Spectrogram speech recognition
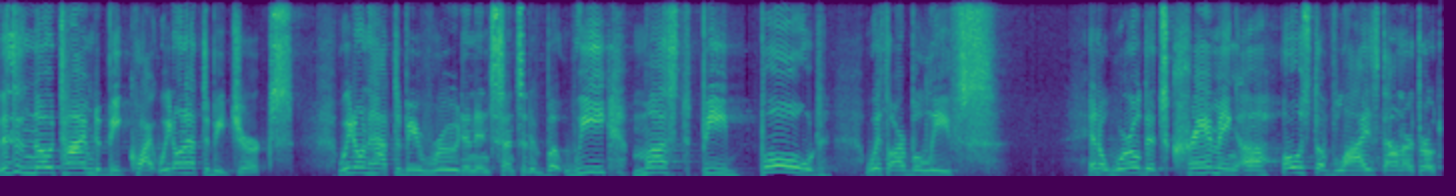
This is no time to be quiet. We don't have to be jerks. We don't have to be rude and insensitive, but we must be bold with our beliefs. In a world that's cramming a host of lies down our throat,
